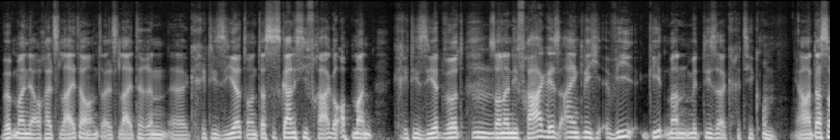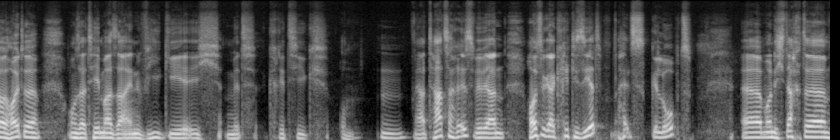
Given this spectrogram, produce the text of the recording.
wird man ja auch als Leiter und als Leiterin äh, kritisiert. Und das ist gar nicht die Frage, ob man kritisiert wird, mhm. sondern die Frage ist eigentlich, wie geht man mit dieser Kritik um? Ja, und das soll heute unser Thema sein, wie gehe ich mit Kritik um? Mhm. Ja, Tatsache ist, wir werden häufiger kritisiert als gelobt. Ähm, und ich dachte,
